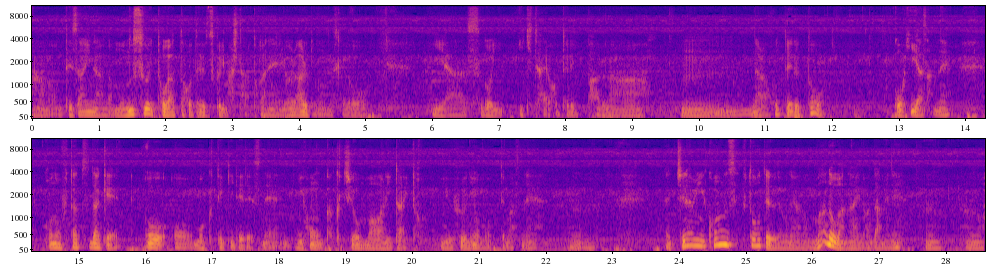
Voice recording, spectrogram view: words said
あのデザイナーがものすごい尖ったホテル作りましたとかね。いろいろあると思うんですけど。いやすごい行きたいホテルいっぱいあるなうん。だからホテルとコーヒー屋さんね。この2つだけを目的でですね日本各地を回りたいと。いうふうに思ってますね、うん、ちなみにコンセプトホテルでもねあの窓がないのはダメね、うん、あの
